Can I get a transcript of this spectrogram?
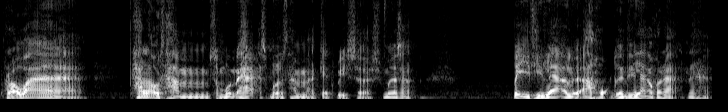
เพราะว่าถ้าเราทำสมมตินะฮะสมมติเราทำ market research เมื่อสักปีที่แล้วหรืออะหกเดือนที่แล้วก็ได้นะฮะ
